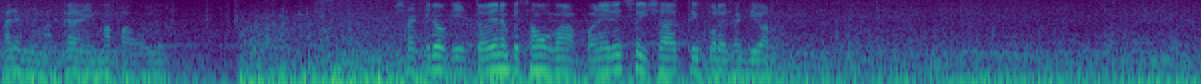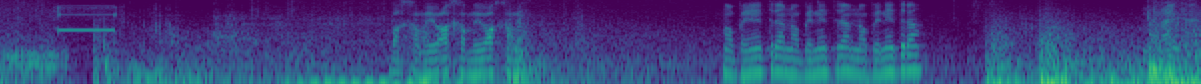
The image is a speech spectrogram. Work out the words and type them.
Paren de marcar en el mapa, boludo. Ya creo que todavía no empezamos a poner eso y ya estoy por desactivarlo. Bájame, bájame, bájame. No penetra, no penetra, no penetra. Naranja.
